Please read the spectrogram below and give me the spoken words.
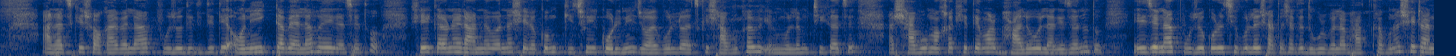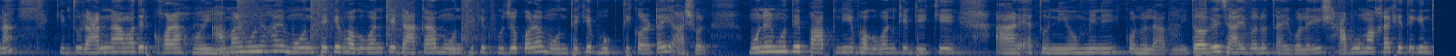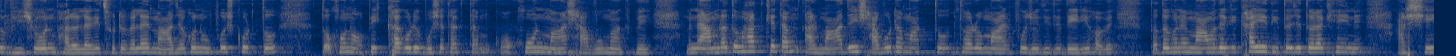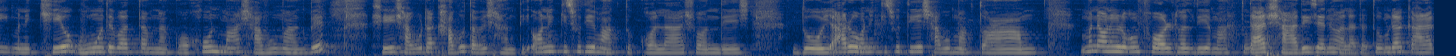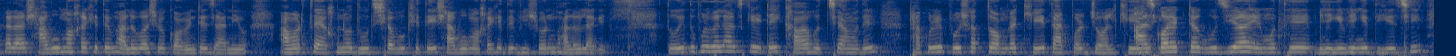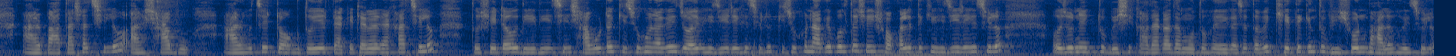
আর আজকে সকালবেলা পুজো দিতে দিতে অনেকটা বেলা হয়ে গেছে তো সেই কারণে রান্নাবান্না সেরকম কিছুই করিনি। জয় বলল, আজকে সাবু খাবি? আমি বললাম, ঠিক আছে। আর সাবু মাখা খেতে আমার ভালোও লাগে, জানো তো? এই যে না, পুজো করেছি বলে সাথে সাথে দুপুরবেলা ভাত খাব না, সেটা না। কিন্তু রান্না আমাদের করা হয়নি। আমার মনে হয় মন থেকে ভগবানকে ডাকা, মন থেকে পুজো করা, মন থেকে ভক্তি করাটাই আসল। মনের মধ্যে পাপ নিয়ে ভগবানকে ডেকে আর এত নিয়ম মেনে কোনো লাভ নেই। তবে যাই বলো, তাই বলো, এই সাবু মাখা খেতে কিন্তু ভীষণ ভালো লাগে। ছোটোবেলায় মা যখন উপোস করতো, তখন অপেক্ষা করে বসে থাকতাম, কখন মা সাবু মাখবে? মানে আমরা তো ভাত খেতাম, আর মা যেই সাবুটা মাখতো, ধরো মার পুজো দিতে দেরি হবে, ততক্ষণে মা আমাদেরকে খাইয়ে দিত যে তোরা খেয়ে নে। আর সেই মানে খেয়েও ঘুমোতে পারতাম না, কখন মা সাবু মাখবে, সেই সাবুটা খাব তবে শান্তি। অনেক কিছু দিয়ে মাখতো, কলা, সন্দেশ দই আরও অনেক কিছু দিয়ে সাবু মাখতো আম মানে অনেক রকম ফল টল দিয়ে মাখতো। তার স্বাদই যেন আলাদা। তোমরা কারা কারা সাবু মাখা খেতে ভালোবাসো কমেন্টে জানিও। আমার তো এখনও দুধ সাবু খেতে সাবু মাখা খেতে ভীষণ ভালো লাগে। তো ওই দুপুরবেলা আজকে এটাই খাওয়া হচ্ছে আমাদের। ঠাকুরের প্রসাদ তো আমরা খেয়ে তারপর জল খেয়ে আর কয়েকটা গুজিয়া এর মধ্যে ভেঙে ভেঙে দিয়েছি। আর বাতাসা ছিল আর সাবু। আর হচ্ছে টক দইয়ের প্যাকেট আনা রাখা ছিল। তো সেটাও দিয়ে দিয়েছি। সাবুটা কিছুক্ষণ আগে জয় ভিজিয়ে রেখেছিল। কিছুক্ষণ আগে বলতে সেই সকালে দেখি ভিজিয়ে রেখেছিল। ওই জন্য একটু বেশি কাদা কাদা মতো হয়ে গেছে। তবে খেতে কিন্তু ভীষণ ভালো হয়েছিল।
